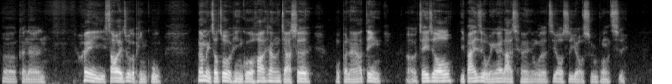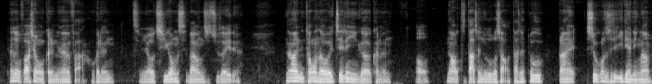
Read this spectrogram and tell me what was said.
呃可能会稍微做个评估。那每周做个评估的话，像假设我本来要定呃这一周礼拜日我应该达成我的自由是有十五公尺，但是我发现我可能没办法，我可能只有七公尺、八公尺之类的。那你通常会界定一个可能哦，那我达成度多少？达成度本来十五公尺是一点零吗？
